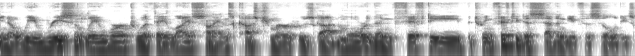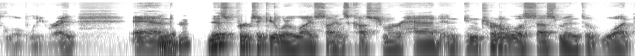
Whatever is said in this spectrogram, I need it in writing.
you know, we recently worked with a life science customer who's got more than 50, between 50 to 70 facilities globally, right? And mm-hmm. this particular life science customer had an internal assessment of what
